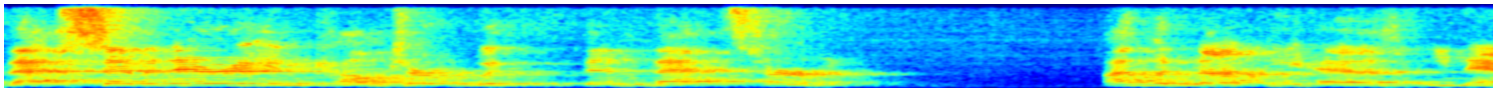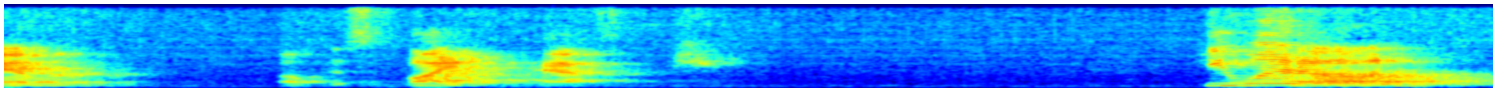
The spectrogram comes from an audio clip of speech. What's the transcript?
that seminary encounter within that sermon, I would not be as enamored of this vital passage. He went on,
